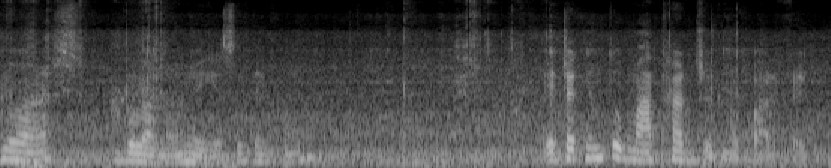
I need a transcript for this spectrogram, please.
ধোয়াশ গোলানো হয়ে গেছে, দেখুন। এটা কিন্তু মাথার জন্য পারফেক্ট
